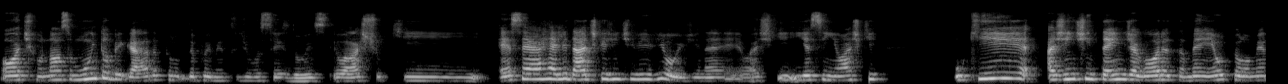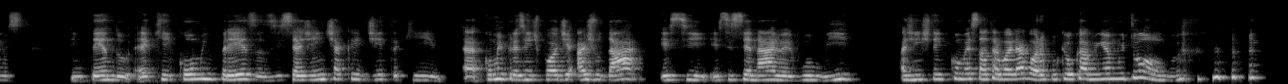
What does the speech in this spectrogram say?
Ótimo, nossa, muito obrigada pelo depoimento de vocês dois. Eu acho que essa é a realidade que a gente vive hoje, né? Eu acho que, e assim, eu acho que o que a gente entende agora também, eu pelo menos entendo, é que como empresas, e se a gente acredita que, é, como empresa, a gente pode ajudar esse, esse cenário a evoluir, a gente tem que começar a trabalhar agora, porque o caminho é muito longo.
